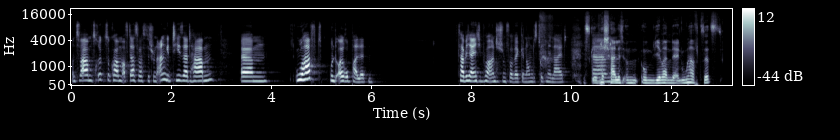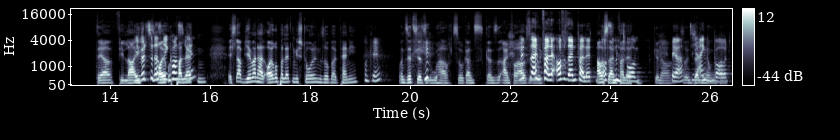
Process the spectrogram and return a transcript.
Und zwar, um zurückzukommen auf das, was wir schon angeteasert haben, ähm, U-Haft und Europaletten. Jetzt habe ich eigentlich die Pointe schon vorweggenommen, das tut mir leid. Es geht Ähm, wahrscheinlich um, um jemanden, der in U-Haft sitzt, der vielleicht würdest du das Europaletten. Ich glaube, jemand hat Europaletten gestohlen, so bei Penny, Okay. und sitzt jetzt in U-Haft, so ganz, ganz einfach Mit seinen auf seinen Paletten, Auf auf, seinen Paletten. Turm. Genau. Ja, so sich Berliner eingebaut.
